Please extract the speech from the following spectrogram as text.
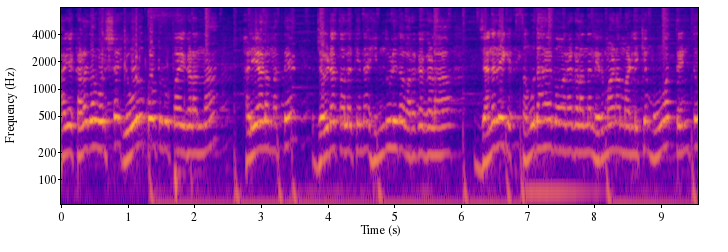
ಹಾಗೆ ಕಳೆದ ವರ್ಷ ಏಳು ಕೋಟಿ ರೂಪಾಯಿಗಳನ್ನ ಹಳಿಯಾಳ ಮತ್ತೆ ಜೊಯ್ಡಾ ತಾಲೂಕಿನ ಹಿಂದುಳಿದ ವರ್ಗಗಳ ಜನರಿಗೆ ಸಮುದಾಯ ಭವನಗಳನ್ನು ನಿರ್ಮಾಣ ಮಾಡಲಿಕ್ಕೆ ಮೂವತ್ತೆಂಟು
